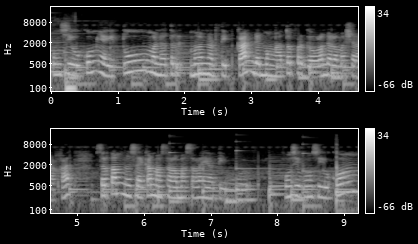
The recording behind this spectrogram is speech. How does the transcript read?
Fungsi hukum yaitu menertibkan dan mengatur pergaulan dalam masyarakat serta menyelesaikan masalah-masalah yang timbul. Fungsi-fungsi hukum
